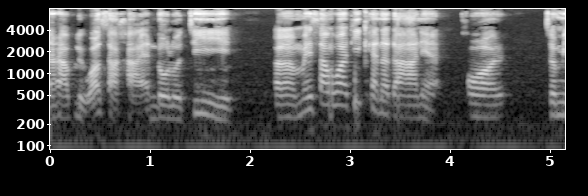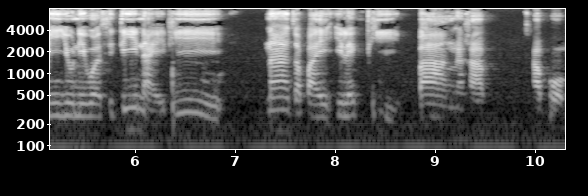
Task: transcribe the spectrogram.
นะครับ หรือว่าสาขา andrology ไม่ทราบว่าที่แคนาดาเนี่ย พอจะมี university ไหนที่น่าจะไป elective บ้างนะครับ ครับผม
